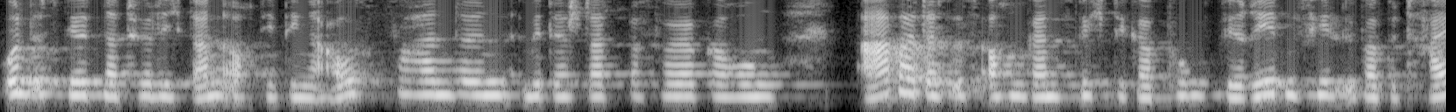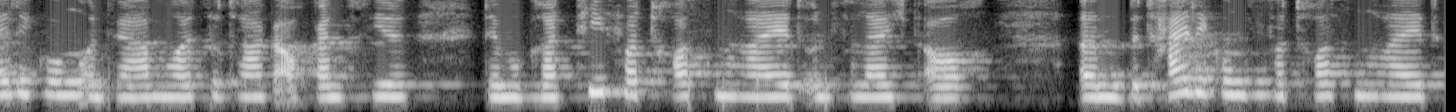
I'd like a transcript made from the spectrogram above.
Und es gilt natürlich dann auch die Dinge auszuhandeln mit der Stadtbevölkerung. Aber das ist auch ein ganz wichtiger Punkt. Wir reden viel über Beteiligung und wir haben heutzutage auch ganz viel Demokratieverdrossenheit und vielleicht auch ähm, Beteiligungsverdrossenheit.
